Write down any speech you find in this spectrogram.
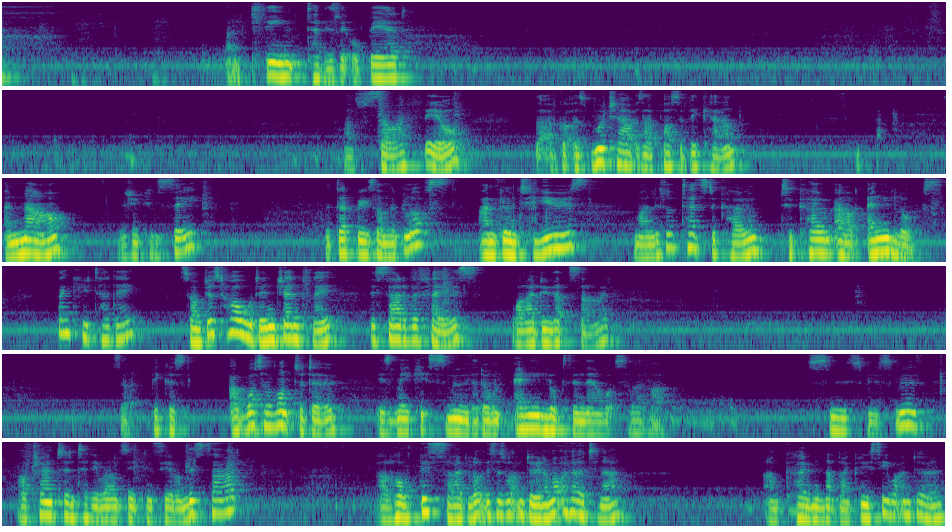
and clean Teddy's little beard. So I feel that I've got as much out as I possibly can. And now, as you can see, the debris on the gloves, I'm going to use my little tester comb to comb out any lugs. Thank you, Teddy. So I'm just holding gently this side of her face while I do that side. So, because I, what I want to do is make it smooth. I don't want any lugs in there whatsoever. Smooth, smooth, smooth. I'll try and turn Teddy around so you can see her on this side. I'll hold this side. Look, this is what I'm doing. I'm not hurting her. I'm combing that down. Can you see what I'm doing?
